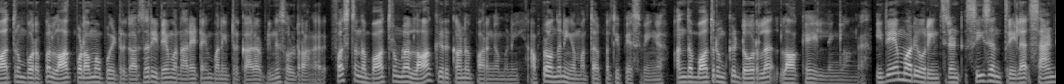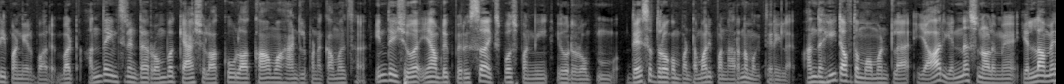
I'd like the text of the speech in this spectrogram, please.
பாத்ரூம் போகிறப்ப லாக் போடாமல் போயிட்டு இருக்காரு சார். இதே மாதிரி நிறைய டைம் பண்ணிட்டு இருக்காரு அப்படின்னு சொல்கிறாங்க ஃபர்ஸ்ட் அந்த பாத்ரூமில் லாக் இருக்கான்னு பாருங்க மணி. அப்புறம் வந்து நீங்கள் மற்ற பற்றி பேசுவீங்க. அந்த பாத்ரூம்க்கு டோரில் லாக்கே இல்லைங்களாங்க. இதே மாதிரி ஒரு இன்சிடென்ட் சீசன் த்ரீல சாண்டி பண்ணியிருப்பாரு. பட் அந்த இன்சிடென்ட்டை ரொம்ப கேஷுவலாக கூலாக காமாக ஹேண்டில் பண்ண கமல் சார் இந்த இஷ்யூவை ஏன் அப்படியே பெருசாக எக்ஸ்போஸ் பண்ணி இது ஒரு ரொம்ப தேச துரோகம் பண்ணுற மாதிரி பண்ணாருன்னு நமக்கு தெரியல. அந்த ஹீட் ஆஃப் த மூமெண்ட்டில் யார் என்ன சொன்னாலுமே எல்லாமே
